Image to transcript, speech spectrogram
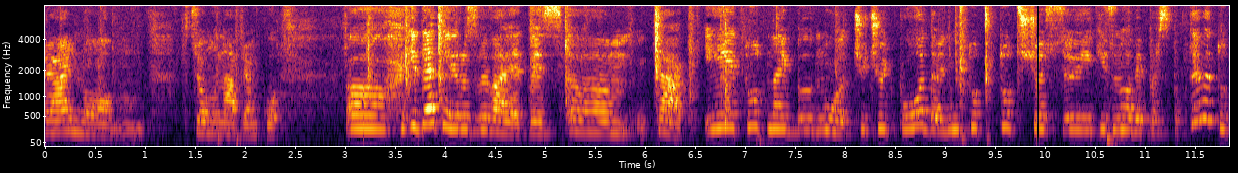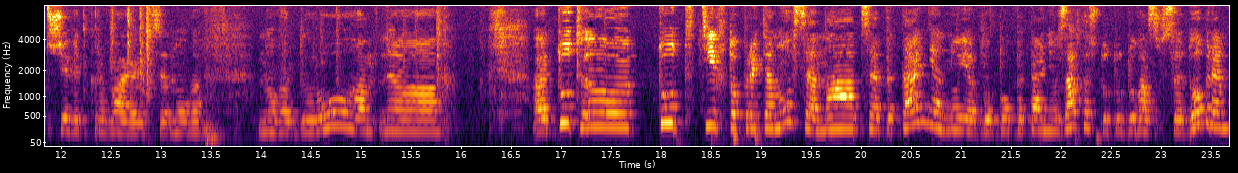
реально в цьому напрямку. Е, Ідете і розвиваєтесь. Е, Так, і тут найб... ну, чуть-чуть подаль, ну, тут, тут щось, е, якісь нові перспективи, тут ще відкриваються нова, нова дорога. Тут, тут ті, хто притягнувся на це питання, ну якби по питанню захисту, тут у вас все добре.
